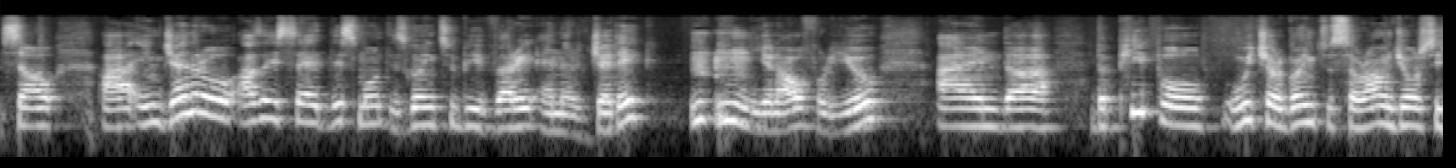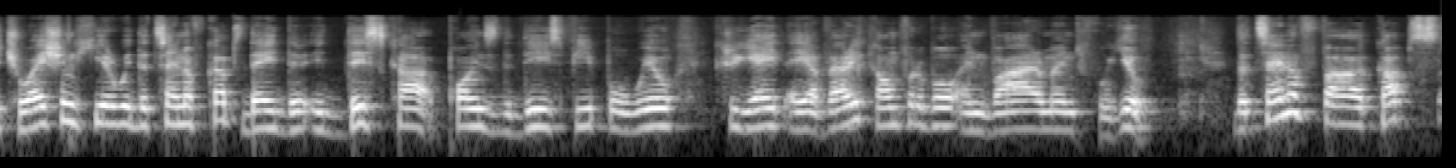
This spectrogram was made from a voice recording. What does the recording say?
So uh, in general, as I said, this month is going to be very energetic, you know, for you. And uh, the people which are going to surround your situation here with the Ten of Cups, they the, this card points that these people will create a, a very comfortable environment for you. The Ten of uh, Cups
